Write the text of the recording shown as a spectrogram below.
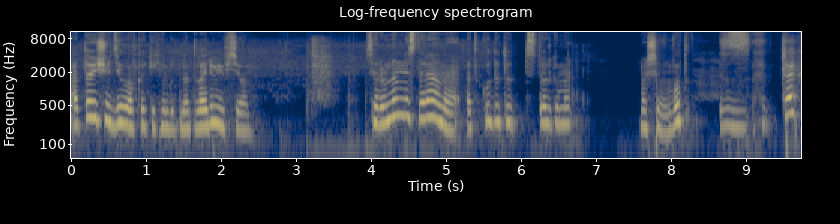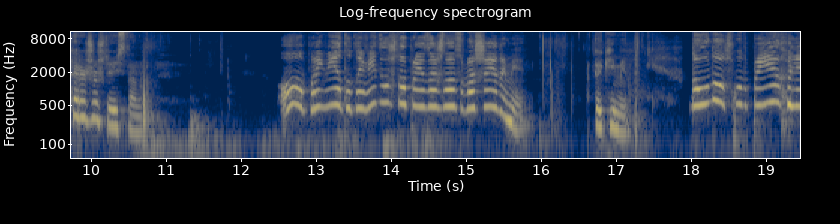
А то еще делов каких-нибудь натворю и все. Все равно мне странно, откуда тут столько ма машин. Вот как хорошо, что есть танк. О, привет, а ты видел, что произошло с машинами? Какими? Да у нас вот приехали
